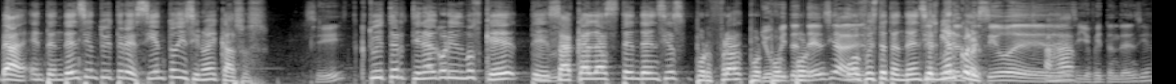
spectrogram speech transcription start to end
Vea, en tendencia en Twitter es 119 casos. ¿Sí? Twitter tiene algoritmos que te saca las tendencias por fra por, Yo fui por- tendencia. Vos fuiste tendencia el miércoles. partido de, Ajá. sí, yo fui tendencia.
